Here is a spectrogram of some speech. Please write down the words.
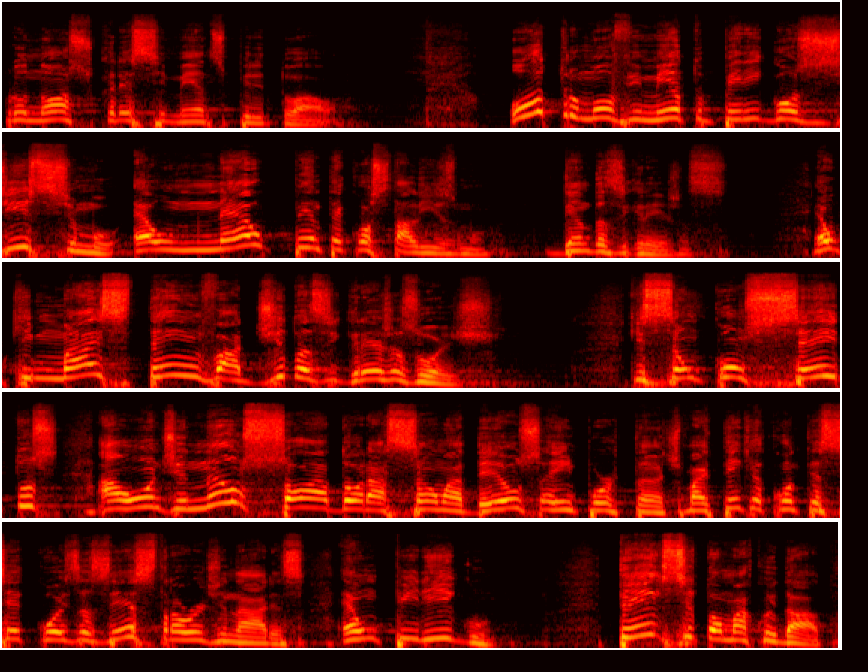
para o nosso crescimento espiritual. Outro movimento perigosíssimo é o neopentecostalismo dentro das igrejas. É o que mais tem invadido as igrejas hoje que são conceitos aonde não só a adoração a Deus é importante, mas tem que acontecer coisas extraordinárias. É um perigo. Tem que se tomar cuidado.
